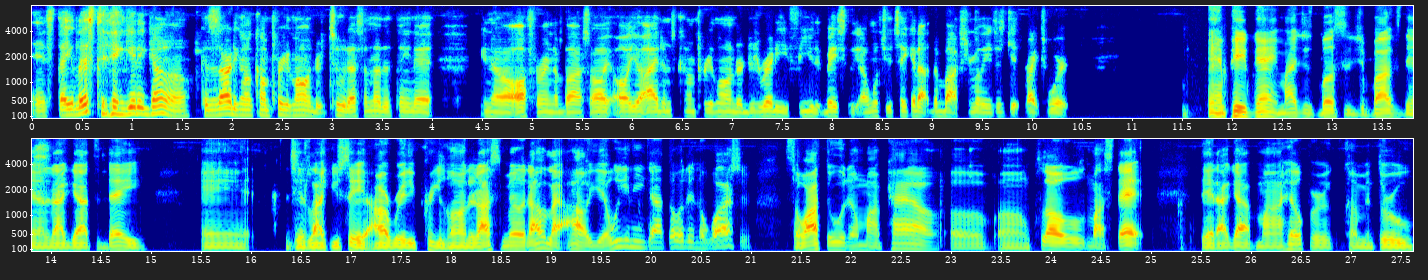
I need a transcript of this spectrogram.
and stay listed and get it gone because it's already gonna come pre-laundered too. That's another thing that you know offer in the box. All, all your items come pre-laundered, just ready for you to basically. I want you to take it out the box and really just get right to work. And peep game, I just busted your box down that I got today, and just like you said, already pre-laundered. I smelled. it. I was like, oh yeah, we ain't even got to throw it in the washer. So I threw it on my pile of um, clothes, my stack that I got my helper coming through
